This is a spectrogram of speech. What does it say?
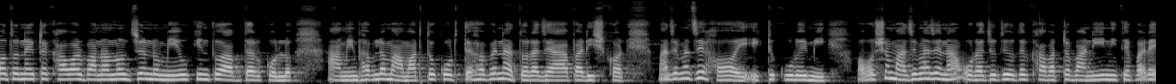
মতন একটা খাবার বানানোর জন্য মেয়েও কিন্তু আবদার করল। আমি ভাবলাম, আমার তো করতে হবে না, তোরা যা পারিস কর। মাঝে মাঝে হয়, একটু কুড়েমি। অবশ্য মাঝে মাঝে না, ওরা যদি ওদের খাবারটা বানিয়ে নিতে পারে,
